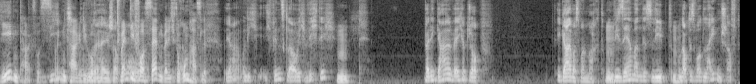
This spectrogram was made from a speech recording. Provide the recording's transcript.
jeden Tag so. Sieben Tage die Woche. hey, Chapeau. 24-7, wenn ich so rumhassle. Ja, und ich, ich finde es, glaube ich, wichtig, Hm. Weil egal welcher Job, egal was man macht Mhm. und wie sehr man das liebt, und auch das Wort Leidenschaft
